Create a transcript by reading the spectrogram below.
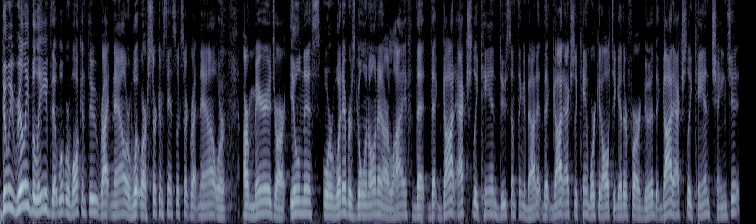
Do we really believe that what we're walking through right now, or what our circumstance looks like right now, or our marriage, or our illness, or whatever's going on in our life, that, that God actually can do something about it, that God actually can work it all together for our good, that God actually can change it,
